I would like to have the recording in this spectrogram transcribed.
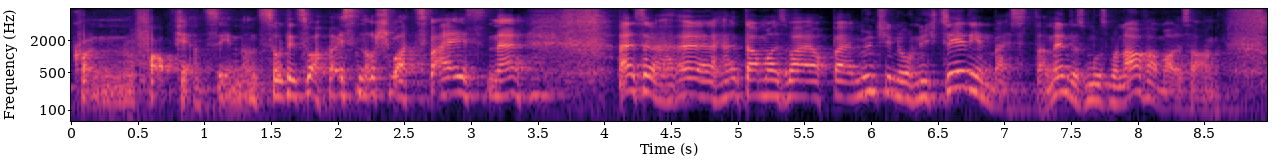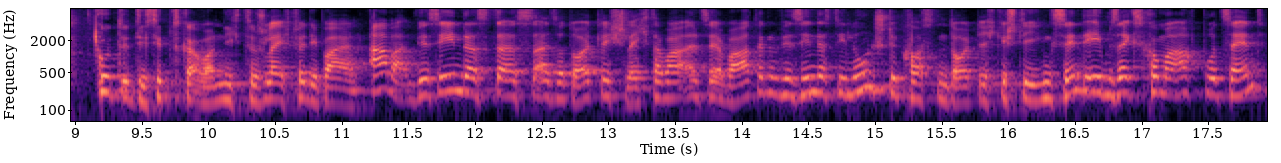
kein, Farbfernsehen und so, das war alles noch schwarz-weiß. Ne? Also äh, damals war er auch bei München noch nicht Serienmeister, ne? das muss man auch einmal sagen. Gut, die 70er waren nicht so schlecht für die Bayern, aber wir sehen, dass das also deutlich schlechter war als erwartet und wir sehen, dass die Lohnstückkosten deutlich gestiegen sind, eben 6,8 Prozent.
